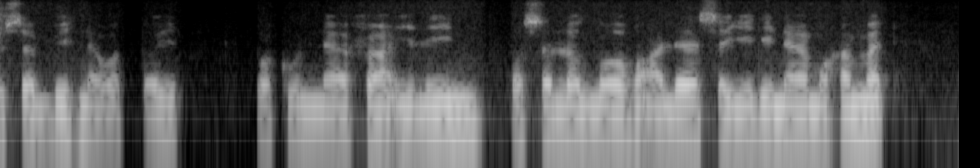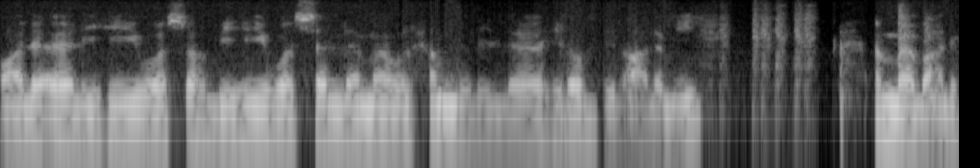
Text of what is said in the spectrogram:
يسبحن والطير وكنا فاعلين. وصلى الله على سيدنا محمد وعلى آله وصحبه وسلم والحمد لله رب العالمين أما بعد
